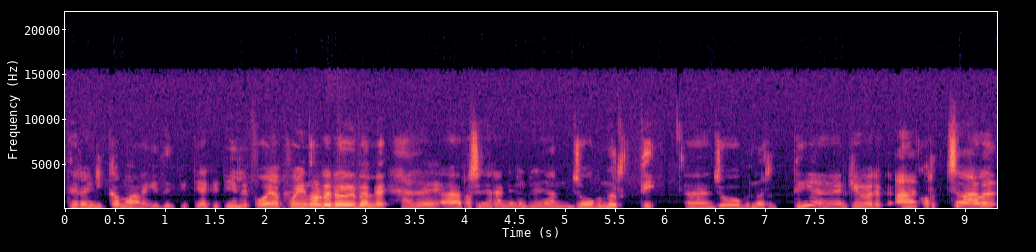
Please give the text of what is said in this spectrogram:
സ്ഥിര ഇൻകം ആണ്. ഇത് കിട്ടിയാ കിട്ടിയില്ല പോയാ പോയി എന്നുള്ളൊരു ഇതല്ലേ? പക്ഷെ ഞാൻ കൽപ്പിച്ച് ഞാൻ ജോബ് നിർത്തി. ജോബ് നിർത്തി എനിക്ക് ഒരു കുറച്ച് നാൾ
